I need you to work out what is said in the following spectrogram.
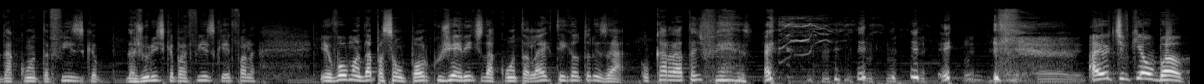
da conta física, da jurídica para física, e fala, eu vou mandar para São Paulo que o gerente da conta lá é que tem que autorizar. O cara lá tá de férias. Aí eu tive que ir ao banco.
